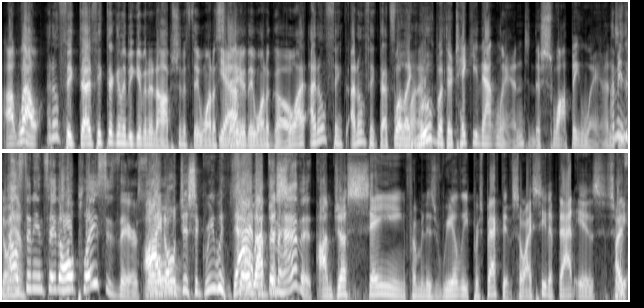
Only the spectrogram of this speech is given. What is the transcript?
Uh, well, I don't think that. I think they're going to be given an option if they want to Yeah. stay or they want to go. I, I don't think. I don't think that's well, the like plan. move, but they're taking that land. and They're swapping land. I mean, the going out- Palestinians say the whole place is there. So I don't disagree with that. so let I'm them just, have it. I'm just saying from an Israeli perspective. So I see that that is. So we,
